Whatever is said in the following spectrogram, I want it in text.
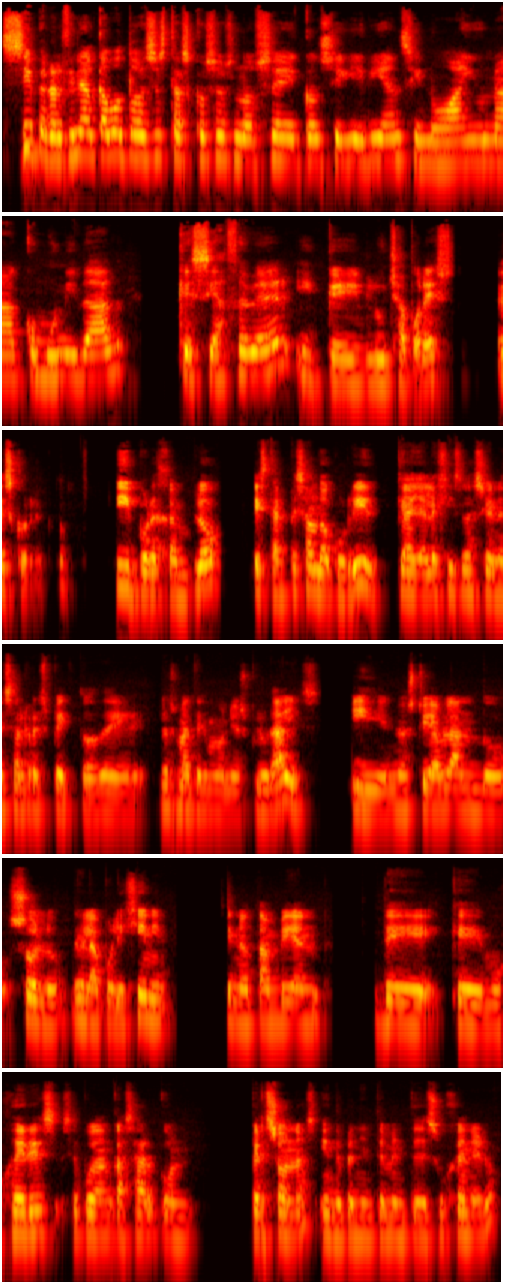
Sí, pero al fin y al cabo todas estas cosas no se conseguirían si no hay una comunidad que se hace ver y que lucha por esto. Es correcto. Y, por ejemplo, está empezando a ocurrir que haya legislaciones al respecto de los matrimonios plurales. Y no estoy hablando solo de la poliginia, sino también de que mujeres se puedan casar con personas, independientemente de su género,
